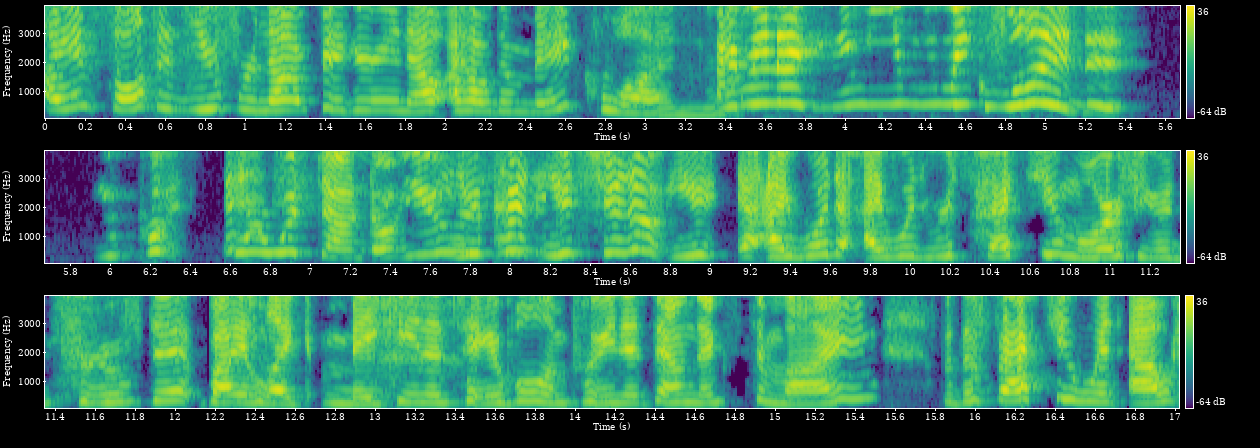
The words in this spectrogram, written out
I insulted you for not figuring out how to make one. I mean, I you, you make wood. You put more wood down, don't you? You could you should have you I would I would respect you more if you had proved it by like making a table and putting it down next to mine. But the fact you went out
